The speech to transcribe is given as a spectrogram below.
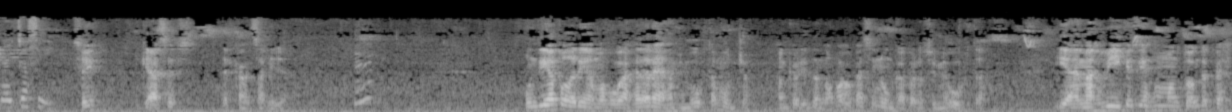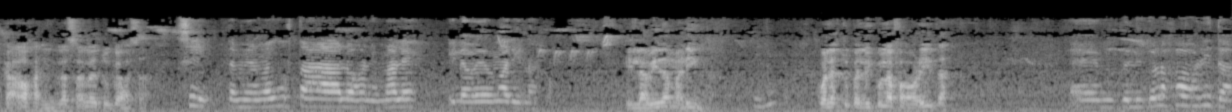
De hecho, sí. ¿Sí? ¿Qué haces? Descansas y ya. Un día podríamos jugar ajedrez, a mí me gusta mucho, aunque ahorita no juego casi nunca, pero sí me gusta. Y además vi que tienes un montón de pescados ahí en la sala de tu casa. Sí, también me gustan los animales y la vida marina. Y la vida marina. ¿Cuál es tu película favorita? Eh, mi película favorita,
